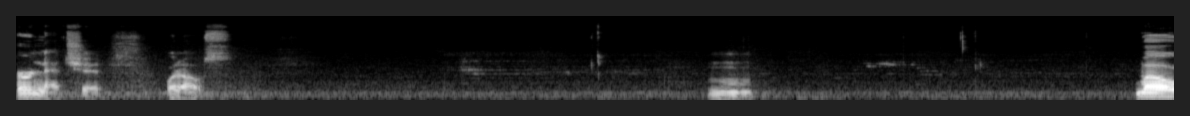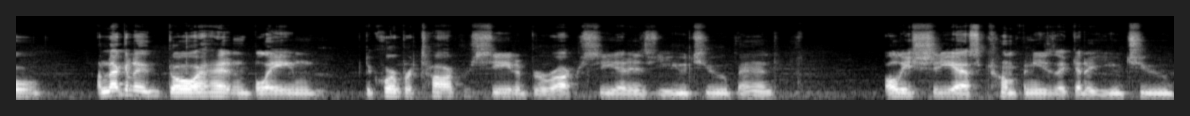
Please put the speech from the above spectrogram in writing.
earn that shit. What else? Hmm. Well, I'm not gonna go ahead and blame the corporatocracy, the bureaucracy that is YouTube, and all these shitty ass companies that get a YouTube,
